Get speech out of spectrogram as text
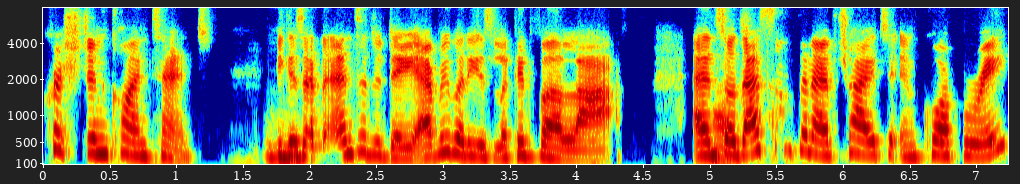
Christian content mm-hmm. because at the end of the day, everybody is looking for a laugh. And that's so that's something I've tried to incorporate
